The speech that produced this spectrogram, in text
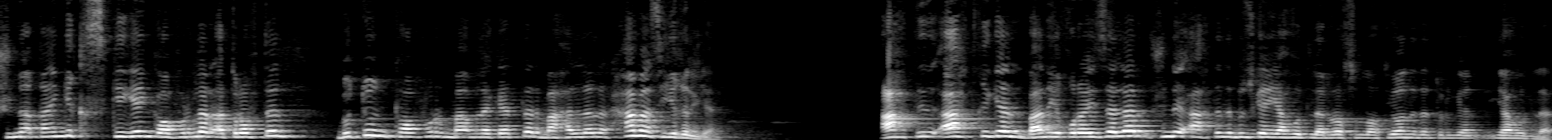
Shunaqangi qisib kelgan kofirlar atrofdan butun kofir mamlakatlar mahallalar hammasi yig'ilgan. Ahd ahd qilgan bani qurayzalar shunday ahdini buzgan yahudlar rasululloh yonida turgan yahudlar.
